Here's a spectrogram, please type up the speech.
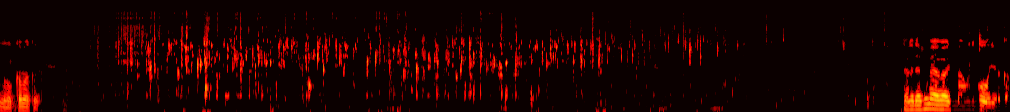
നോക്കാം നമുക്ക് ഏകദേശം വേഗമായിട്ടുണ്ടാവും ഇത് കോരി എടുക്കാം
